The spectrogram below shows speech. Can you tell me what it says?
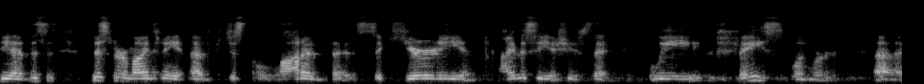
yeah, this is this reminds me of just a lot of the security and privacy issues that we face when we're uh,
